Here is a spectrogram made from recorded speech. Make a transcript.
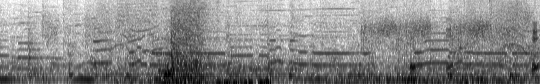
อ É. え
